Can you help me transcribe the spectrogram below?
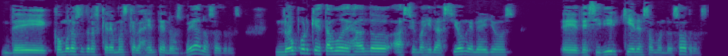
De cómo nosotros queremos que la gente nos vea a nosotros. No porque estamos dejando a su imaginación en ellos eh, decidir quiénes somos nosotros,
